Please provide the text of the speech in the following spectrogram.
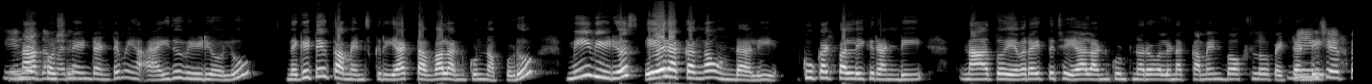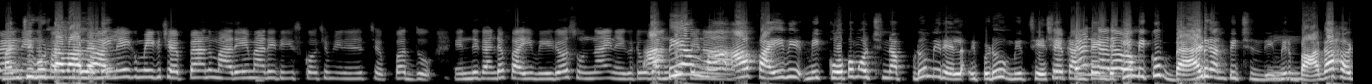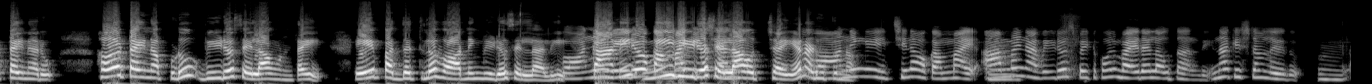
నా క్వశ్చన్? ఏంటంటే మీ ఐదు వీడియోలు నెగటివ్ కమెంట్స్కి రియాక్ట్ అవ్వాలనుకున్నప్పుడు మీ వీడియోస్ ఏ రకంగా ఉండాలి కూకట్పల్లికి రండి నాతో ఎవరైతే చేయాలనుకుంటున్నారో వాళ్ళు నాకు కమెంట్ బాక్స్లో పెట్టండి మంచిగా నేను ఉన్న వాళ్ళని- మీకు చెప్పాను మరీ మరీ తీసుకొచ్చి మీరు చెప్పొద్దు ఎందుకంటే ఫైవ్ వీడియోస్ ఉన్నాయి నెగిటివ్ అదే అమ్మా ఆ ఫైవ్ మీకు కోపం వచ్చినప్పుడు మీరు ఇప్పుడు మీరు చేసే కంటెంట్. కి మీకు బ్యాడ్ అనిపించింది. మీరు బాగా హర్ట్ అయినారు హర్ట్ అయినప్పుడు వీడియోస్ ఎలా ఉంటాయి? ఏ పద్ధతిలో వార్నింగ్ వీడియోస్ వెళ్ళాలి? కానీ మీ వీడియోస్ ఎలా వచ్చాయి అని అడుగుతున్నా. ఇచ్చిన ఒక అమ్మాయి. ఆ మ్మ్. అమ్మాయి నా వీడియోస్ పెట్టుకొని వైరల్ అవుతుంది. నాకు ఇష్టం లేదు.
